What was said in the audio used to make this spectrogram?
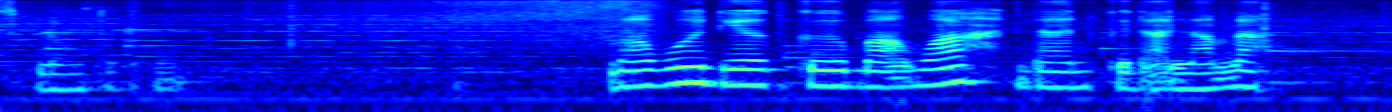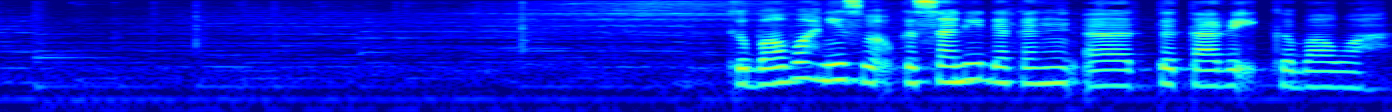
Sebelum tu Bawa dia ke bawah dan ke dalam lah. Ke bawah ni sebab kesan ni dia akan uh, tertarik ke bawah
